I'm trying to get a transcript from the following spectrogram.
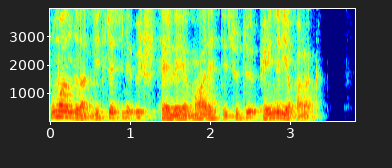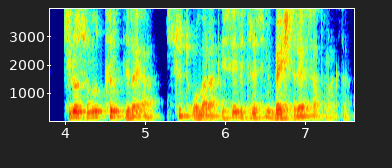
Bu mandıra litresini 3 TL'ye mal ettiği sütü peynir yaparak kilosunu 40 liraya, süt olarak ise litresini 5 liraya satmakta.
